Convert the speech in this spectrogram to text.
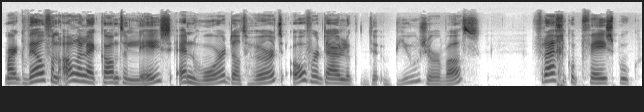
maar ik wel van allerlei kanten lees en hoor dat Hurt overduidelijk de abuser was, vraag ik op Facebook:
